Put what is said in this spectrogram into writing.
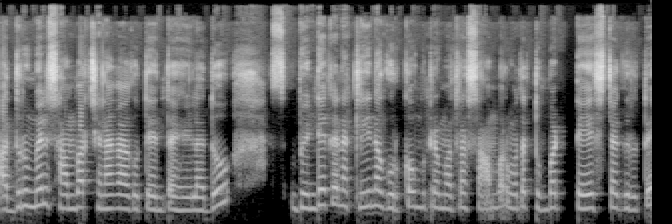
ಅದ್ರ ಮೇಲೆ ಸಾಂಬಾರು ಚೆನ್ನಾಗಾಗುತ್ತೆ ಅಂತ ಹೇಳೋದು. ಬೆಂಡೆಕಾಯನ್ನ ಬೆಂಡೆಕಾಯಿನ ಕ್ಲೀನಾಗಿ ಹುರ್ಕೊಂಬಿಟ್ರೆ ಮಾತ್ರ ಸಾಂಬಾರು ಮಾತ್ರ ತುಂಬ ಟೇಸ್ಟಾಗಿರುತ್ತೆ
